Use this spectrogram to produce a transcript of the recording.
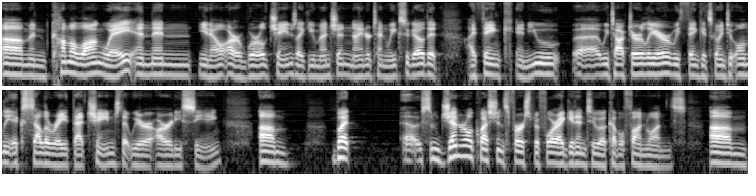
um, and come a long way. And then, you know, our world changed, like you mentioned, nine or 10 weeks ago, that I think, and you, uh, we talked earlier, we think it's going to only accelerate that change that we are already seeing. Um, but uh, some general questions first before I get into a couple fun ones. Um,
